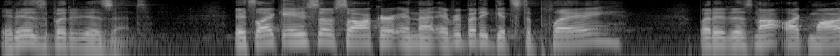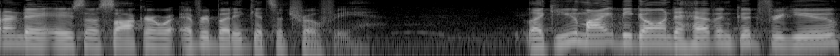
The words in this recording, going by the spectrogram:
It is, but it isn't. It's like AYSO soccer in that everybody gets to play, but it is not like modern day AYSO soccer where everybody gets a trophy. Like you might be going to heaven, good for you.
